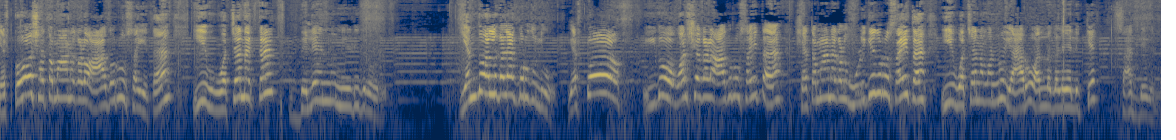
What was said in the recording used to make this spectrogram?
ಎಷ್ಟೋ ಶತಮಾನಗಳು ಆದರೂ ಸಹಿತ ಈ ವಚನಕ್ಕೆ ಬೆಲೆಯನ್ನು ನೀಡಿದ್ರು ಅವರು. ಎಂದೂ ಅಲ್ಲಗಳಾಗ ಬರುದಿಲ್ಲ ಇವು ಎಷ್ಟೋ ಇದು ವರ್ಷಗಳಾದರೂ ಸಹಿತ, ಶತಮಾನಗಳು ಮುಳುಗಿದರೂ ಸಹಿತ ಈ ವಚನವನ್ನು ಯಾರೂ ಅಲ್ಲಗಳೆಯಲಿಕ್ಕೆ ಸಾಧ್ಯವಿಲ್ಲ.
